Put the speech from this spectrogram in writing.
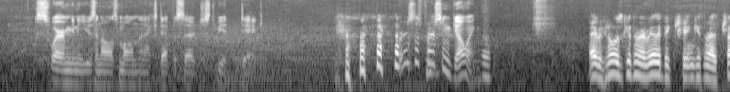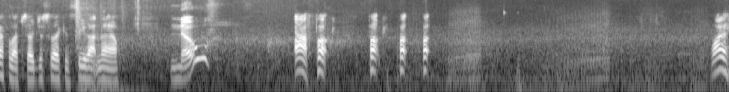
swear I'm gonna use an OSMAW in the next episode just to be a dick. Where's this person going? Hey, we can always give them a really big treat and give them a triple episode just so they can see that now. No? Ah, fuck! Fuck! Fuck! Fuck! Why?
